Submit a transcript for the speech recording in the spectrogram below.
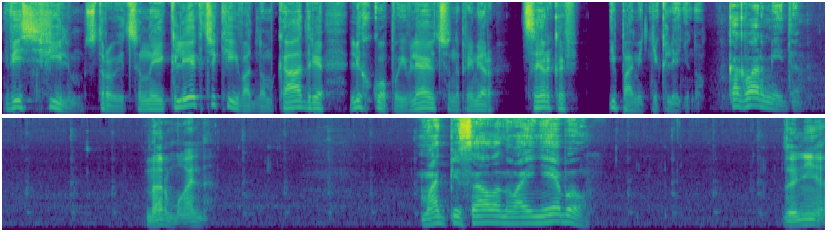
весь фильм строится на эклектике, и в одном кадре легко появляются, например, церковь и памятник Ленину. Как в армии-то? Нормально. Мать писала, на войне был? Да не,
